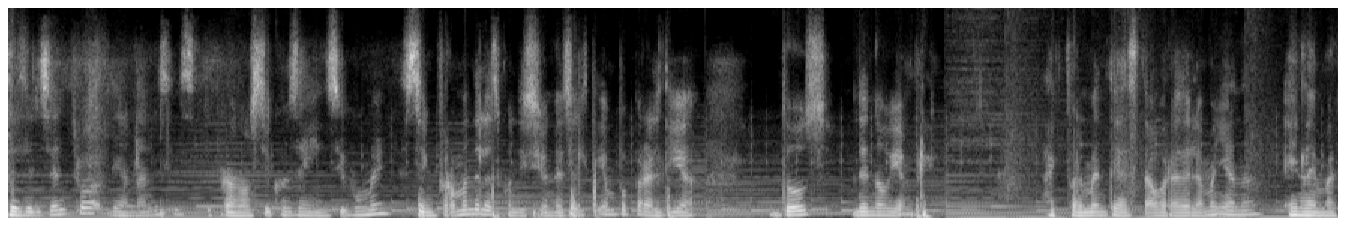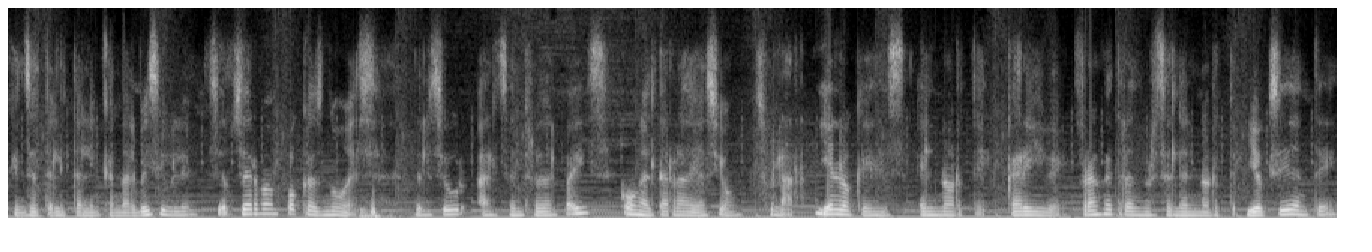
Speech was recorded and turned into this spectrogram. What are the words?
Desde el Centro de Análisis y Pronósticos de INSIBUME se informan de las condiciones del tiempo para el día 2 de noviembre. Actualmente a esta hora de la mañana, en la imagen satelital en canal visible, se observan pocas nubes del sur al centro del país con alta radiación solar. Y en lo que es el norte, Caribe, franja transversal del norte y occidente,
